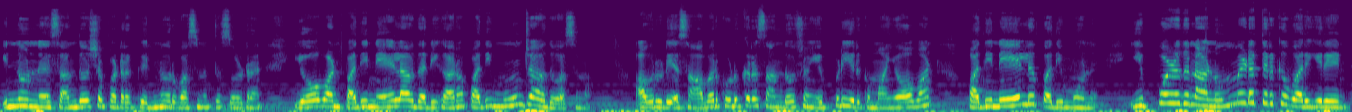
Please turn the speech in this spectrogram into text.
இன்னொன்னு சந்தோஷப்படுறதுக்கு இன்னொரு வசனத்தை சொல்றேன். யோவான் பதினேழாவது அதிகாரம் பதிமூன்றாவது வசனம். அவருடைய அவர் கொடுக்கிற சந்தோஷம் எப்படி இருக்குமா? யோவான் பதினேழு பதிமூணு. இப்பொழுது நான் உம்மிடத்திற்கு வருகிறேன்.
